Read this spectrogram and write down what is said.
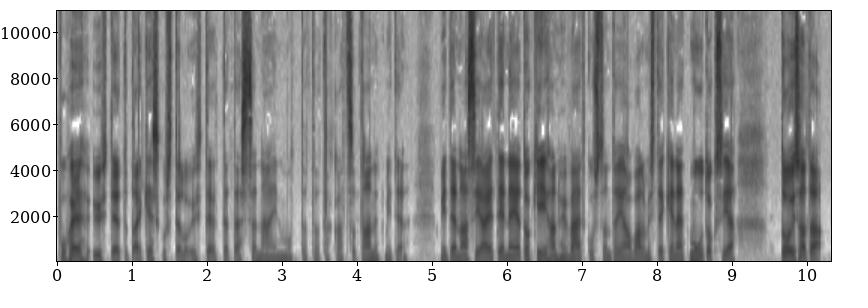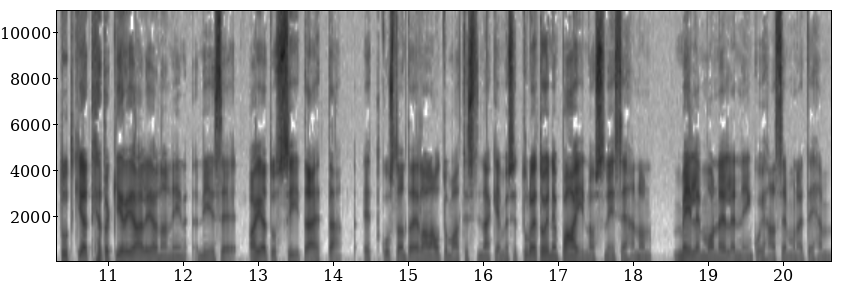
puheyhteyttä tai keskusteluyhteyttä tässä näin, mutta tota, katsotaan nyt, miten, miten asia etenee. Ja toki ihan hyvä, että kustantaja on valmis tekemään muutoksia toisaalta tutkijatietokirjailijana niin, niin se ajatus siitä, että, että kustantajilla on automaattisesti näkemys, että tulee toinen painos, niin sehän on meille monelle niin kuin ihan semmoinen, että eihän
